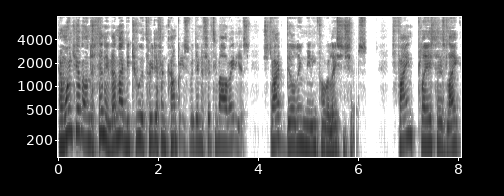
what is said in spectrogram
And once you have an understanding, that might be two or three different companies within a 50 mile radius. Start building meaningful relationships. Find places like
